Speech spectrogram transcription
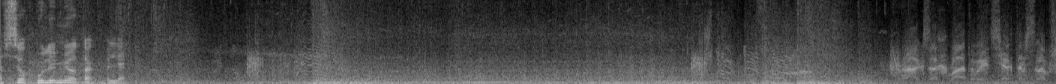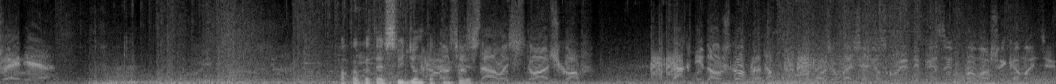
Да все, в пулеметах, блядь. А как это сведен так интересно? осталось 100 очков. Так не должно продолжаться. Мы можем начать ускоренный призыв по вашей команде.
